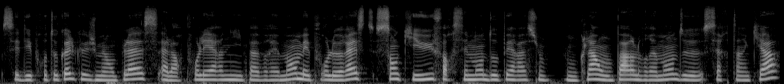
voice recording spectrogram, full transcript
c'est des protocoles que je mets en place. Alors pour les hernies, pas vraiment, mais pour le reste, sans qu'il y ait eu forcément d'opération. Donc là, on parle vraiment de certains cas.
